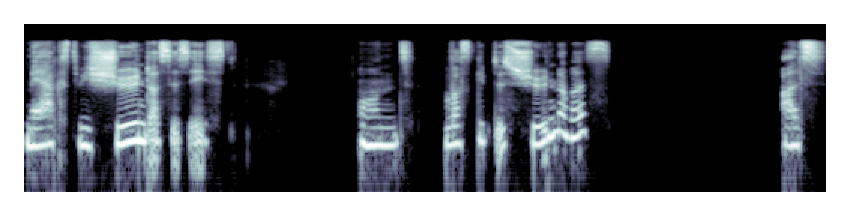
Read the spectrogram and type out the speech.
merkst, wie schön das es ist. Und was gibt es Schöneres, als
